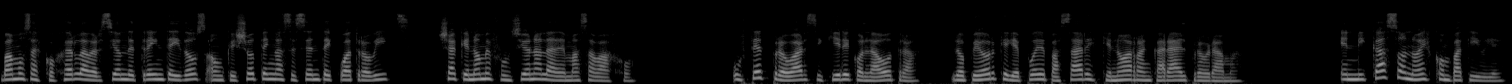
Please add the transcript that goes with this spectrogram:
Vamos a escoger la versión de 32 aunque yo tenga 64 bits, ya que no me funciona la de más abajo. Usted probar si quiere con la otra, lo peor que le puede pasar es que no arrancará el programa. En mi caso no es compatible.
